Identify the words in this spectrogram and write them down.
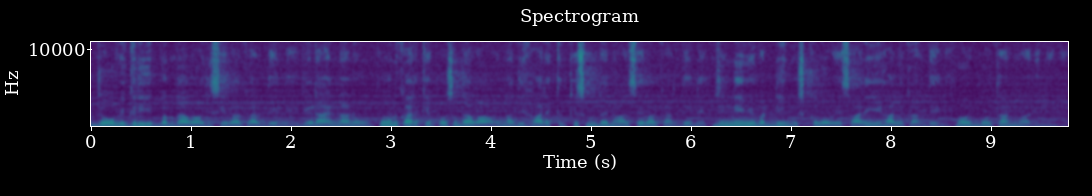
ਜੋ ਵੀ ਗਰੀਬ ਬੰਦਾ ਵਾ ਉਹਦੀ ਸੇਵਾ ਕਰਦੇ ਨੇ। ਜਿਹੜਾ ਇਹਨਾਂ ਨੂੰ ਫੋਨ ਕਰਕੇ ਪੁੱਛਦਾ ਵਾ, ਉਹਨਾਂ ਦੀ ਹਰ ਇੱਕ ਕਿਸਮ ਦੇ ਨਾਲ ਸੇਵਾ ਕਰਦੇ ਨੇ। ਜਿੰਨੀ ਵੀ ਵੱਡੀ ਮੁਸ਼ਕਲ ਹੋਵੇ, ਸਾਰੀ ਇਹ ਹੱਲ ਕਰਦੇ ਨੇ। ਬਹੁਤ ਬਹੁਤ ਧੰਨਵਾਦ ਇਹਨਾਂ ਦਾ।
